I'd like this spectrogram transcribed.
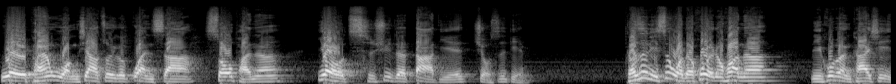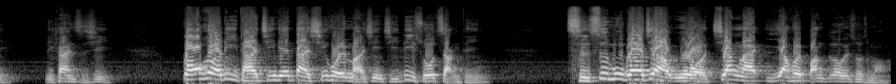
尾盘往下做一个灌杀，收盘呢又持续的大跌九十点。可是你是我的会员的话呢，你会不会很开心？你看仔细。恭贺立台今天带新会员买进及利所涨停，此次目标价我将来一样会帮各位说什么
